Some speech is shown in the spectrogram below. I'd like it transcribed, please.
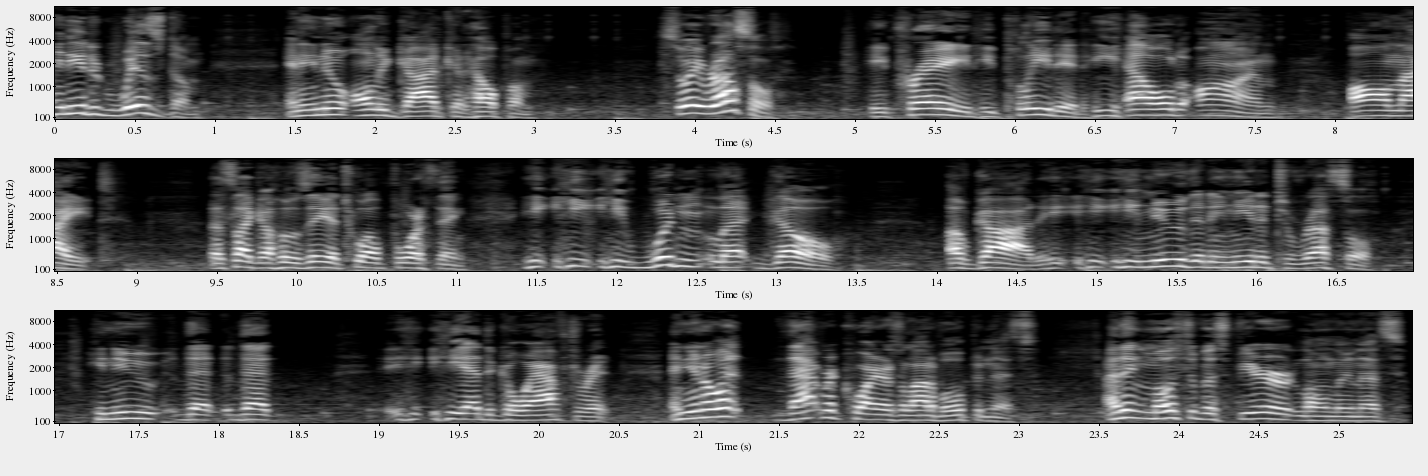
He needed wisdom, and he knew only God could help him. So he wrestled. He prayed. He pleaded. He held on all night. That's like a Hosea 12 4 thing. He, he, he wouldn't let go of God. He, he, he knew that he needed to wrestle. He knew that, that he, he had to go after it. And you know what? That requires a lot of openness. I think most of us fear loneliness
